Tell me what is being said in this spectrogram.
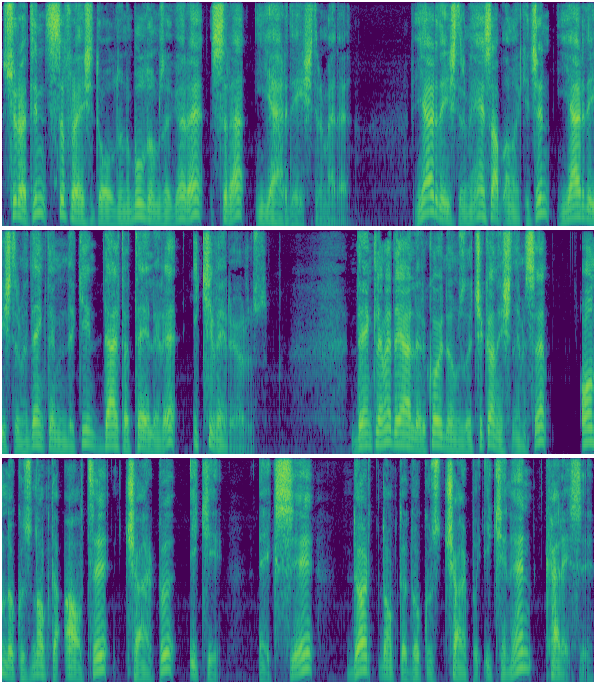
Süratin sıfıra eşit olduğunu bulduğumuza göre sıra yer değiştirmede. Yer değiştirmeyi hesaplamak için yer değiştirme denklemindeki delta t'lere 2 veriyoruz. Denkleme değerleri koyduğumuzda çıkan işlem ise 19.6 çarpı 2 eksi 4.9 çarpı 2'nin karesi,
